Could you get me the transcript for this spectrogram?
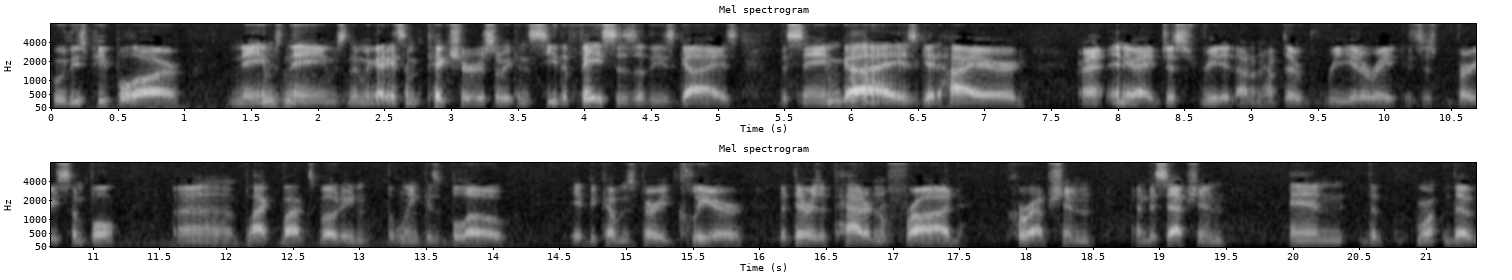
who these people are, names names, and then we gotta get some pictures so we can see the faces of these guys. The same guys get hired Right? Anyway, just read it. I don't have to reiterate. It's just very simple. Uh, black box voting. The link is below. It becomes very clear that there is a pattern of fraud, corruption, and deception, and the the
